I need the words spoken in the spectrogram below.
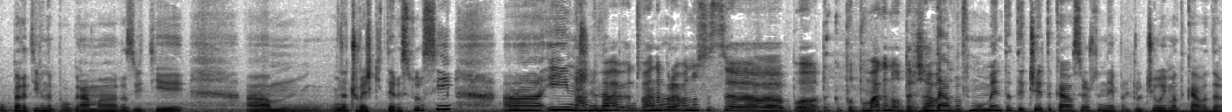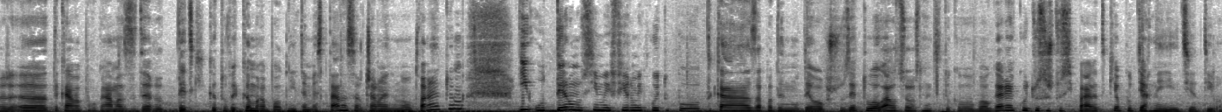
оперативна програма развитие на човешките ресурси. А, и имаше а, това, е, това е направено с а, подпомагане от държавата? Да, в момента тече такава, все още не е приключила, има такава, държ... а, такава програма за детски кътове към работните места, насърчаването на отварянето им. И отделно си има и фирми, които по така западен модел общо взето, аутсорснати тук в България, които също си правят такива по тяхна инициатива.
